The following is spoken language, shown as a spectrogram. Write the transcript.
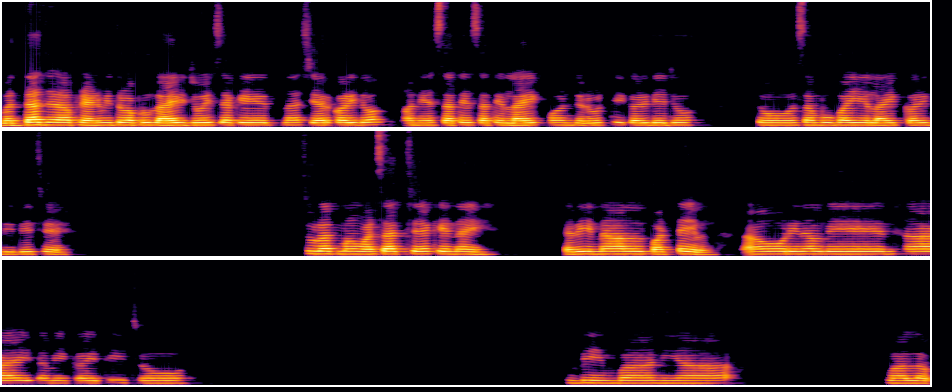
બધા જ ફ્રેન્ડ મિત્રો આપણું લાઈવ જોઈ શકે એટલા શેર કરી દો અને સાથે સાથે લાઈક પણ જરૂરથી કરી દેજો. તો શંભુભાઈએ લાઈક કરી દીધી છે. સુરતમાં વરસાદ છે કે નહીં? રીનલ પટેલ. આવો રીનલ બેન હાય તમે કઈથી છો? બિંબાનિયા વાલવ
